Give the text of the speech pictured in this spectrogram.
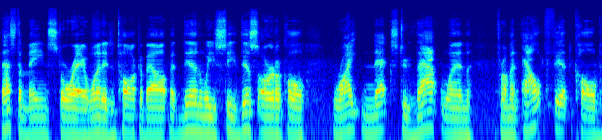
that's the main story I wanted to talk about. But then we see this article right next to that one from an outfit called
